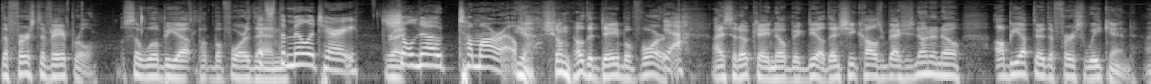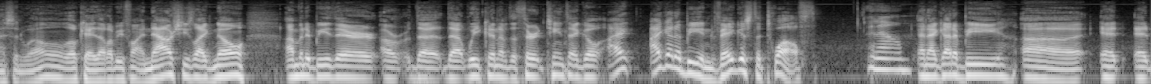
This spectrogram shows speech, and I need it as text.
the first of April. So we'll be up before then. it's the military. Right. She'll know tomorrow. Yeah, she'll know the day before. Yeah. I said, okay, no big deal. Then she calls me back. She says, no, no, no, I'll be up there the first weekend. I said, well, okay, that'll be fine. Now she's like, no, I'm going to be there uh, the that weekend of the 13th. I go, I I got to be in Vegas the 12th, I know. and I got to be uh, at at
